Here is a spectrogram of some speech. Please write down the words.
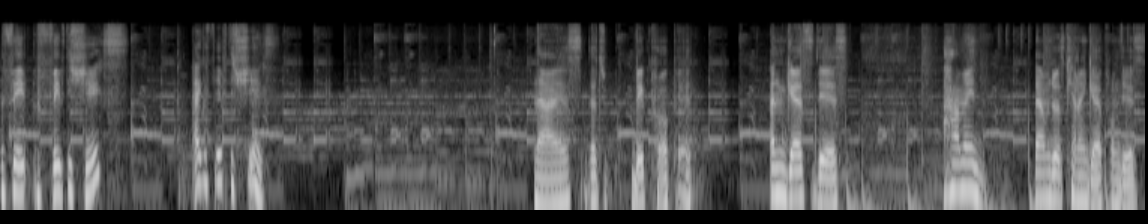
56 I got 56 Nice, that's big profit. And guess this. How many damages can I get from this?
